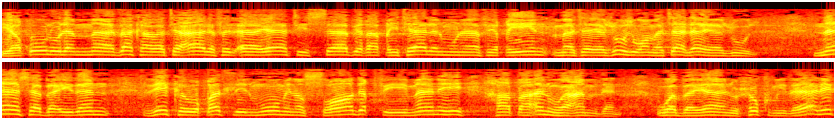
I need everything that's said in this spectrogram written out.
يقول لما ذكر تعالى في الآيات السابقة قتال المنافقين متى يجوز ومتى لا يجوز؟ ناسب إذن ذكر قتل المؤمن الصادق في إيمانه خطأ وعمدا وبيان حكم ذلك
